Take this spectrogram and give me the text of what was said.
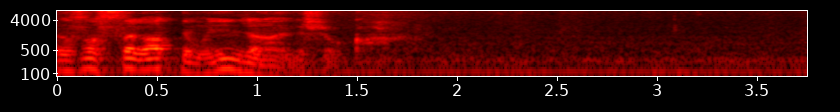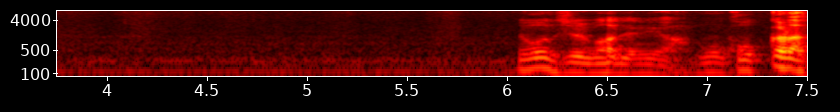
優しさがあってもいいんじゃないでしょうか。40までにはもうこっから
